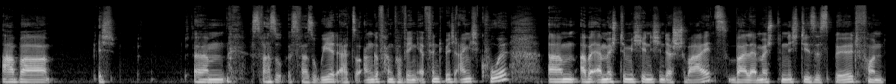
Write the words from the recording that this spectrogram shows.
aber ähm, es war so, es war so weird. Er hat so angefangen von wegen, er findet mich eigentlich cool, ähm, aber er möchte mich hier nicht in der Schweiz, weil er möchte nicht dieses Bild von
